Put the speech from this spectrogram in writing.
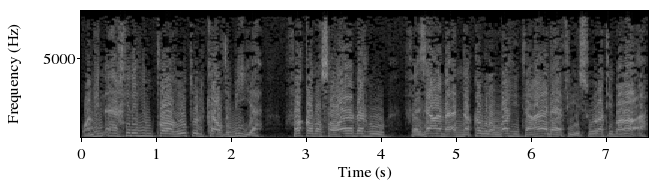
ومن آخرهم طاغوت الكاظمية فقد صوابه فزعم أن قول الله تعالى في سورة براءة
